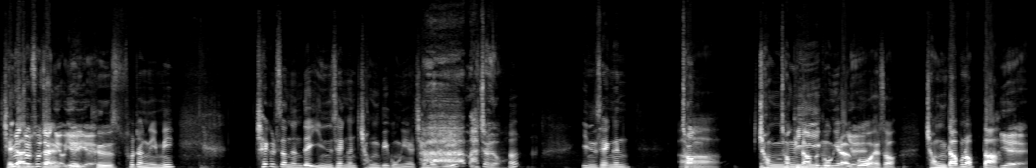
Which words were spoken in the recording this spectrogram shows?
재단 김현철 소장이요. 예, 이- 예. 그 소장님이 책을 썼는데 인생은 정비공이에요. 제목이 아, 맞아요. 인생은 정. 아, 정비공이라고 해서 정답은 없다. 예.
